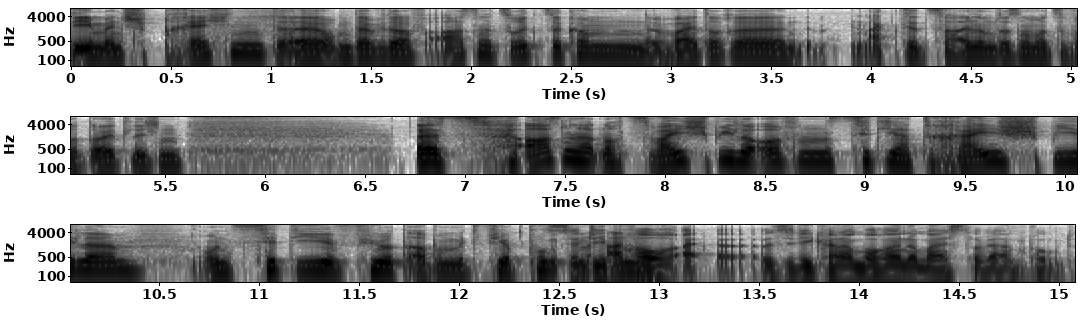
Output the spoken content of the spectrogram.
Dementsprechend, äh, um da wieder auf Arsenal zurückzukommen, weitere nackte Zahlen, um das nochmal zu verdeutlichen. Es, Arsenal hat noch zwei Spiele offen, City hat drei Spiele und City führt aber mit vier Punkten City an. Braucht, äh, City kann am Wochenende Meister werden, Punkt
